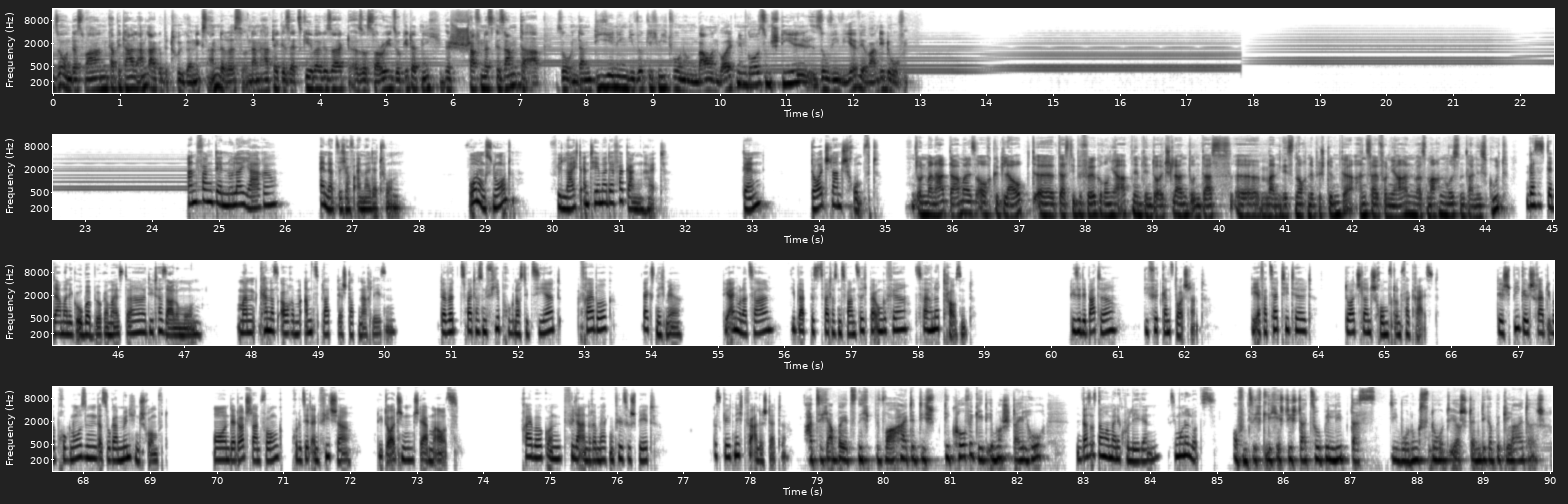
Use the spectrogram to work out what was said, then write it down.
So, und das waren Kapitalanlagebetrüger, nichts anderes. Und dann hat der Gesetzgeber gesagt, also sorry, so geht das nicht, wir schaffen das Gesamte ab. So, und dann diejenigen, die wirklich Mietwohnungen bauen wollten im großen Stil, so wie wir, wir waren die Doofen. Anfang der Nullerjahre ändert sich auf einmal der Ton. Wohnungsnot vielleicht ein Thema der Vergangenheit. Denn Deutschland schrumpft. Und man hat damals auch geglaubt, äh, dass die Bevölkerung ja abnimmt in Deutschland und dass äh, man jetzt noch eine bestimmte Anzahl von Jahren was machen muss und dann ist gut. Das ist der damalige Oberbürgermeister Dieter Salomon. Man kann das auch im Amtsblatt der Stadt nachlesen. Da wird 2004 prognostiziert, Freiburg wächst nicht mehr. Die Einwohnerzahl, die bleibt bis 2020 bei ungefähr 200.000. Diese Debatte, die führt ganz Deutschland. Die FAZ titelt Deutschland schrumpft und vergreist. Der Spiegel schreibt über Prognosen, dass sogar München schrumpft. Und der Deutschlandfunk produziert ein Feature. Die Deutschen sterben aus. Freiburg und viele andere merken viel zu spät. Das gilt nicht für alle Städte. Hat sich aber jetzt nicht bewahrheitet. Die, die Kurve geht immer steil hoch. Das ist nochmal meine Kollegin, Simone Lutz. Offensichtlich ist die Stadt so beliebt, dass die Wohnungsnot ihr ständiger Begleiter ist.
